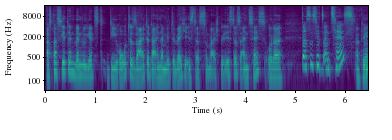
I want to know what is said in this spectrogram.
Was passiert denn, wenn du jetzt die rote Seite da in der Mitte, welche ist das zum Beispiel? Ist das ein Cess oder? Das ist jetzt ein Cess. Okay.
